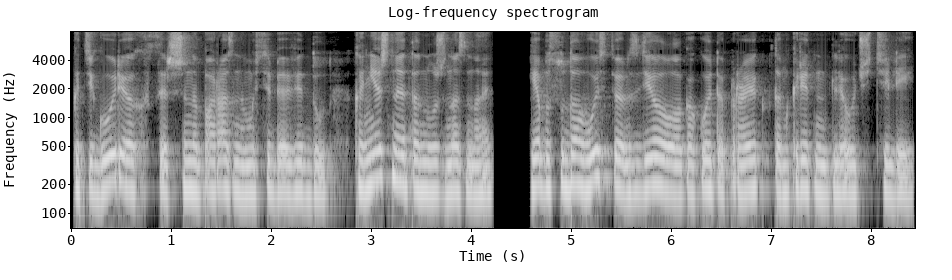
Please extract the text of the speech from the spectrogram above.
категориях совершенно по-разному себя ведут. Конечно, это нужно знать. Я бы с удовольствием сделала какой-то проект конкретно для учителей.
